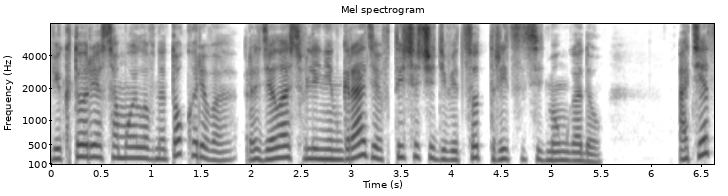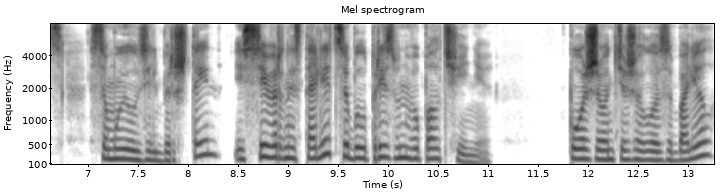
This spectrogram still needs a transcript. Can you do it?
Виктория Самойловна Токарева родилась в Ленинграде в 1937 году. Отец, Самуил Зильберштейн, из северной столицы был призван в ополчение. Позже он тяжело заболел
